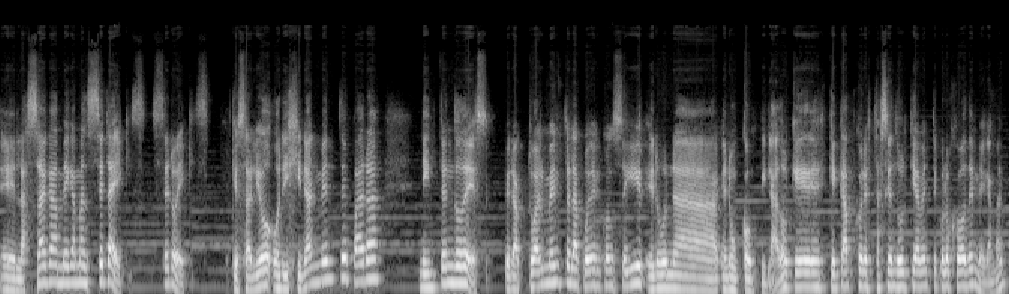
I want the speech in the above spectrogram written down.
eh, la saga Mega Man ZX, 0X. Que salió originalmente para Nintendo DS, pero actualmente la pueden conseguir en, una, en un compilado que, que Capcom está haciendo últimamente con los juegos de Mega Man.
